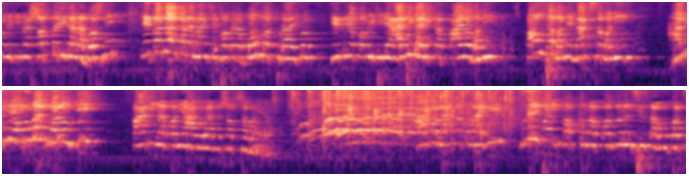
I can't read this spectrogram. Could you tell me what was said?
कमिटीमा सत्तरीजना बस्ने एक हजारजना मान्छे थपेर बहुमत पुऱ्याएको केन्द्रीय कमिटीले आधिकारिकता पायो भने पाउँछ भन्ने लाग्छ भने हामीले अनुमान गरौँ कि पानीमा पनि आगो लाग्न सक्छ भनेर। आगो लाग्नको लागि कुनै पनि तत्त्वमा प्रज्वलनशीलता हुनुपर्छ।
